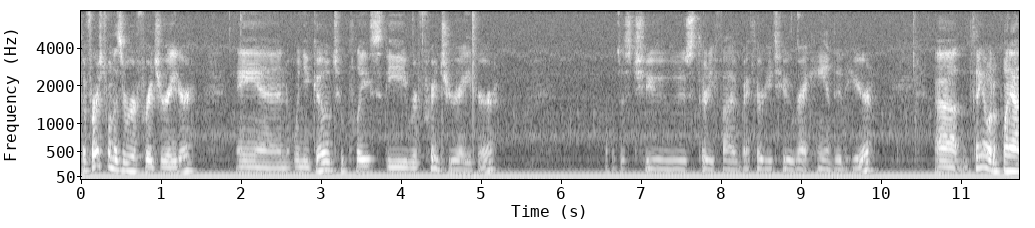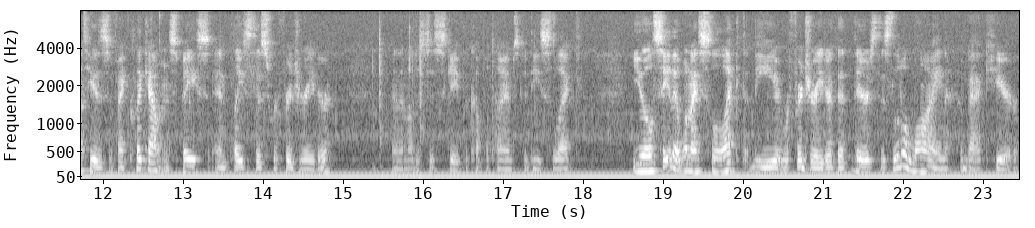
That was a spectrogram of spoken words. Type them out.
The first one is a refrigerator and when you go to place the refrigerator I'll just choose 35 by 32 right-handed here. Uh, the thing I want to point out to you is if I click out in space and place this refrigerator and then I'll just escape a couple times to deselect. You'll see that when I select the refrigerator that there's this little line back here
